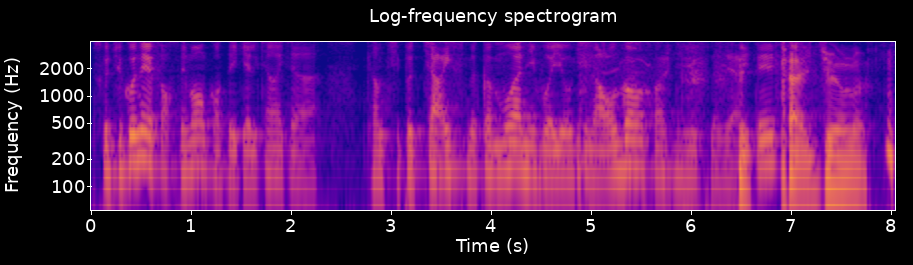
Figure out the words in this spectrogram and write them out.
Parce que tu connais forcément quand t'es quelqu'un qui a, qui a un petit peu de charisme comme moi, n'y voyez aucune arrogance, hein, je dis juste la vérité. Ta gueule.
